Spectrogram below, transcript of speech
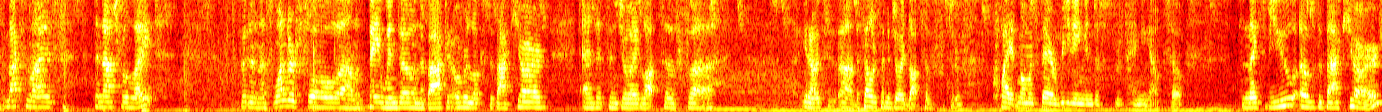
to maximize the natural light. Put in this wonderful um, bay window in the back. It overlooks the backyard, and it's enjoyed lots of. Uh, you know, it's uh, the sellers have enjoyed lots of sort of quiet moments there, reading and just sort of hanging out. So it's a nice view of the backyard.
